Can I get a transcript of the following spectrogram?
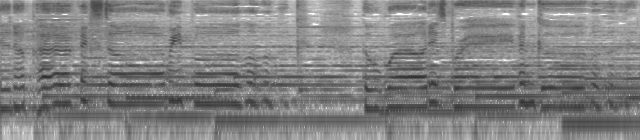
In a perfect storybook, the world is brave and good.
